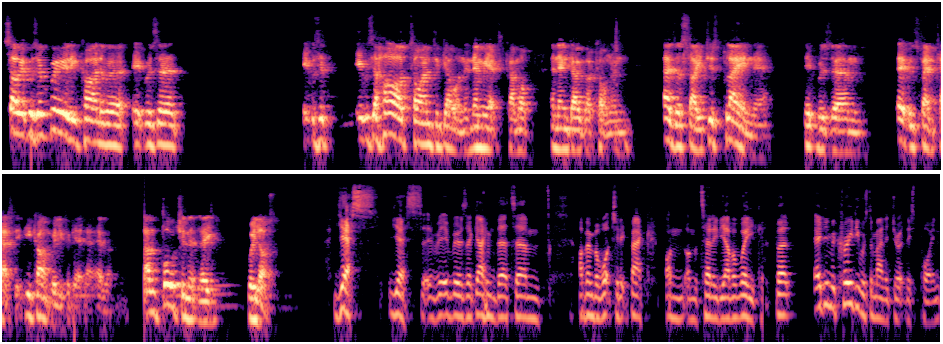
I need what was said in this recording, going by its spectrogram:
So it was a really kind of a, it was a, it was a, it was a hard time to go on, and then we had to come off and then go back on. And as I say, just playing there, it was, um, it was fantastic. You can't really forget that ever. Unfortunately, we lost. Yes, yes, it, it was a game that um, I remember watching it back on on the telly the other week. But Eddie McCreadie was the manager at this point.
